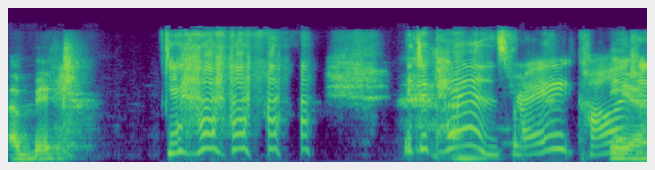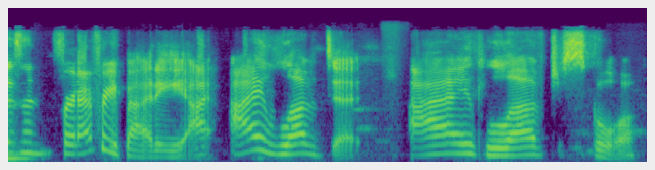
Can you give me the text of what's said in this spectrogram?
a bit. It depends right? College yeah. isn't for everybody. I, I loved it. I loved school.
